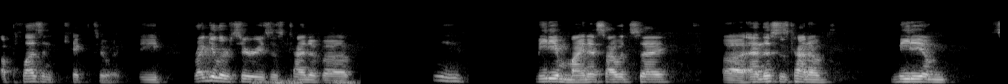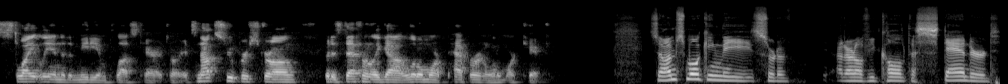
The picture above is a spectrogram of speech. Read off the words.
a pleasant kick to it. The regular series is kind of a hmm, medium minus, I would say, uh, and this is kind of medium, slightly into the medium plus territory. It's not super strong, but it's definitely got a little more pepper and a little more kick. So I'm smoking the sort of I don't know if you call it the standard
